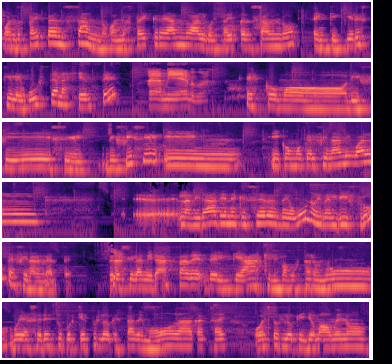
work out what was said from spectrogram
Cuando estáis pensando, cuando estáis creando algo, estáis pensando en que quieres que le guste a la gente. Ah, mierda. Es como difícil, difícil y, y como que al final igual eh, la mirada tiene que ser de uno y del disfrute finalmente. Pero si la mirada está del que, ah, que les va a gustar o no, voy a hacer esto porque esto es lo que está de moda, ¿cachai? O esto es lo que yo más o menos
